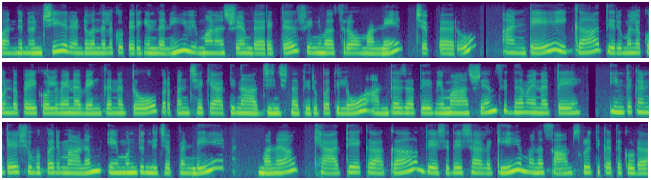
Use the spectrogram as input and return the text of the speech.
వంద నుంచి రెండు వందలకు పెరిగిందని విమానాశ్రయం డైరెక్టర్ శ్రీనివాసరావు మన్నే చెప్పారు. అంటే ఇక తిరుమల కొండపై కొలువైన వెంకన్నతో ప్రపంచ ఖ్యాతిని ఆర్జించిన తిరుపతిలో అంతర్జాతీయ విమానాశ్రయం సిద్ధమైనట్టే. ఇంతకంటే శుభ పరిమాణం ఏముంటుంది చెప్పండి? మన ఖ్యాతే కాక దేశదేశాలకి మన సాంస్కృతికత కూడా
